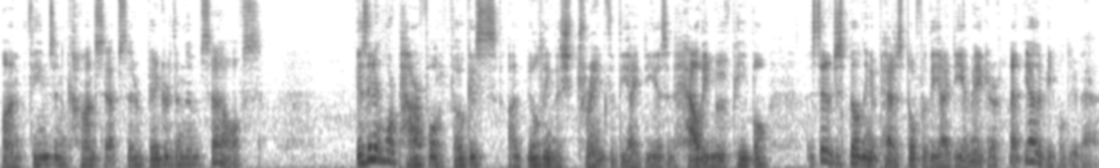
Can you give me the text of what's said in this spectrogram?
on themes and concepts that are bigger than themselves? Isn't it more powerful to focus on building the strength of the ideas and how they move people instead of just building a pedestal for the idea maker? Let the other people do that.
